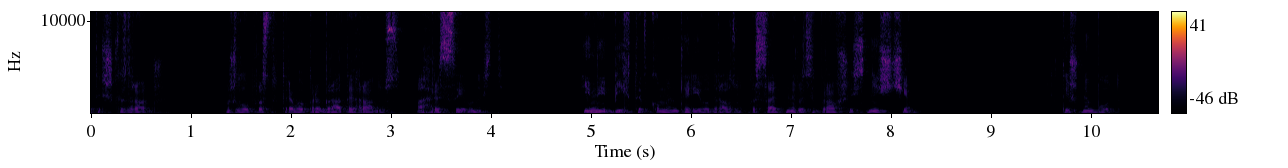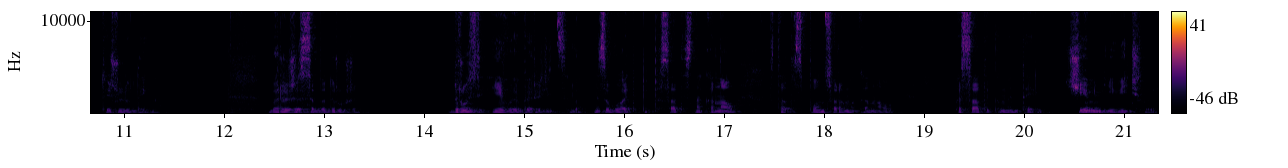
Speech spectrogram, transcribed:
трішки зраджує. Можливо, просто треба прибрати градус агресивності і не бігти в коментарі одразу писати, не розібравшись ні з чим. Ти ж не бот, ти ж людина. Бережи себе, друже. Друзі, і ви бережіть себе. Не забувайте підписатись на канал, стати спонсорами каналу, писати коментарі. Чимні і вічливі.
